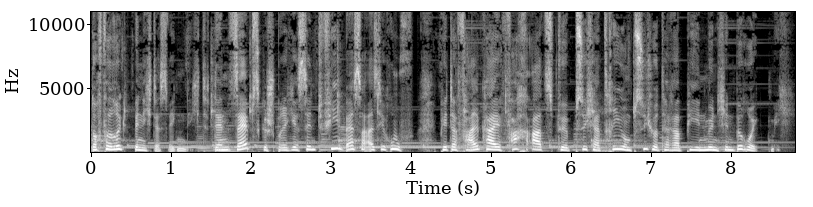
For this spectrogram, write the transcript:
Doch verrückt bin ich deswegen nicht, denn Selbstgespräche sind viel besser als ihr Ruf. Peter Falkay, Facharzt für Psychiatrie und Psychotherapie in München, beruhigt mich.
